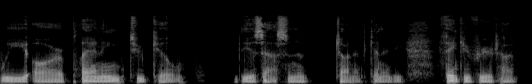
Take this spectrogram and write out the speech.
we are planning to kill the assassin of John F. Kennedy. Thank you for your time.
